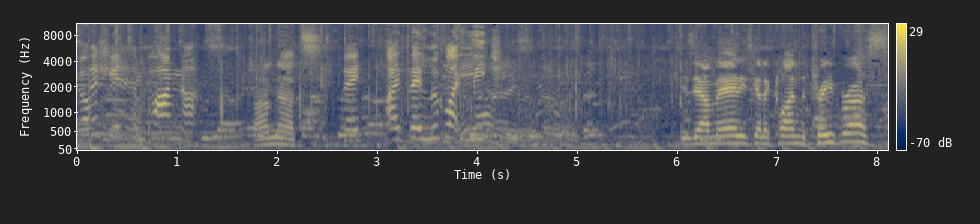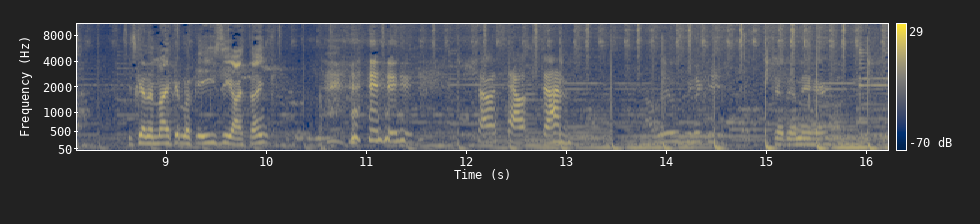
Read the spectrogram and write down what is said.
Gotta get some palm nuts. Palm nuts. They I, they look like lychees. Here's our man. He's going to climb the tree for us. He's going to make it look easy, I think. Show us how it's done. Get down there, Harry.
